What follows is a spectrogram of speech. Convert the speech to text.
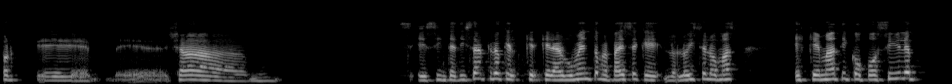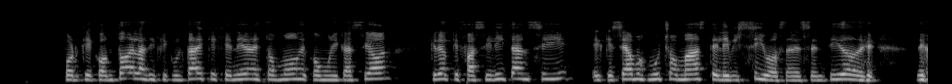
porque, eh, ya eh, sintetizar, creo que, el argumento me parece que lo, hice lo más esquemático posible, porque con todas las dificultades que generan estos modos de comunicación, creo que facilitan, sí, el que seamos mucho más televisivos en el sentido de, de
